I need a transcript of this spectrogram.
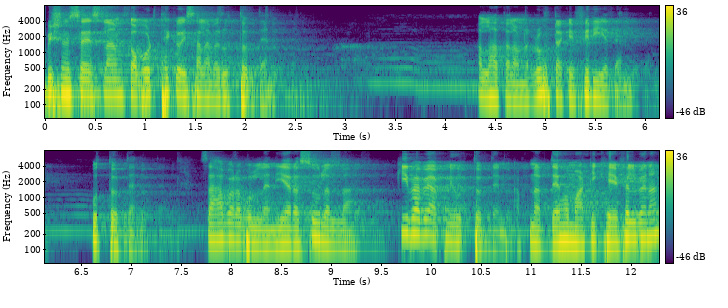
বিষ্ণু ইসলাম কবর থেকে ওই সালামের উত্তর দেন। আল্লাহ তালা ওনার রুহটাকে ফিরিয়ে দেন, উত্তর দেন। সাহাবারা বললেন, ইয়া রাসূল আল্লাহ কীভাবে আপনি উত্তর দেন? আপনার দেহ মাটি খেয়ে ফেলবে না?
